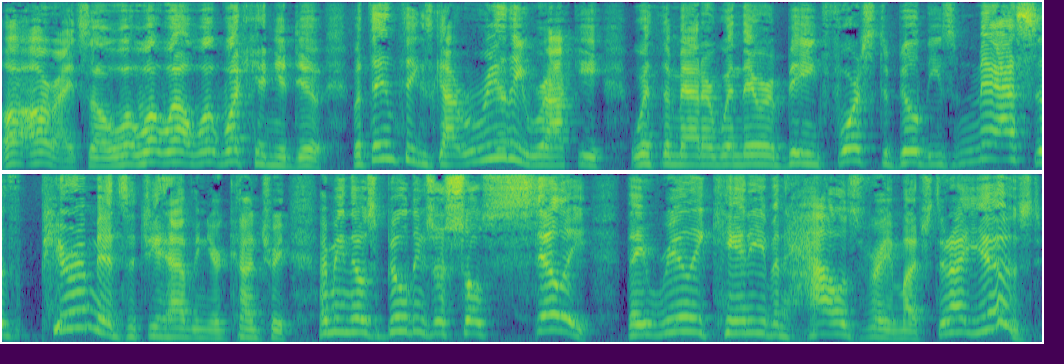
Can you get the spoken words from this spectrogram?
all right, so what, well, what, what can you do? But then things got really rocky with the matter when they were being forced to build these massive pyramids that you have in your country. I mean, those buildings are so silly. They really can't even house very much. They're not used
